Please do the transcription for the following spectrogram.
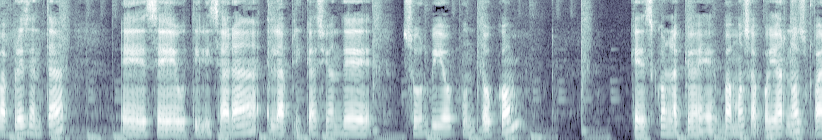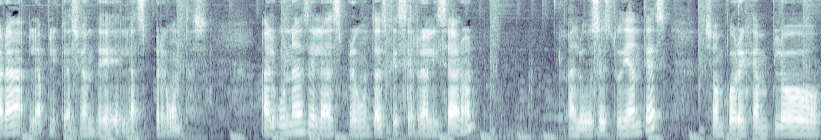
va a presentar eh, se utilizará la aplicación de surbio.com que es con la que vamos a apoyarnos para la aplicación de las preguntas. Algunas de las preguntas que se realizaron a los estudiantes son por ejemplo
